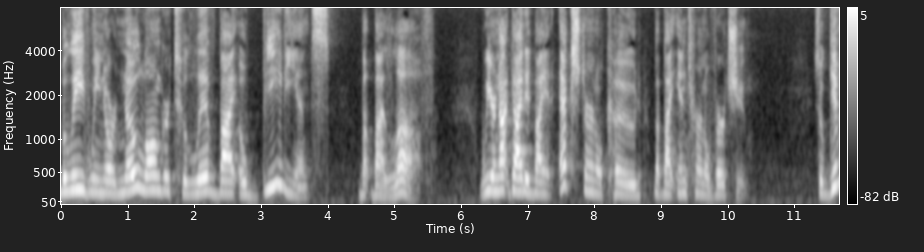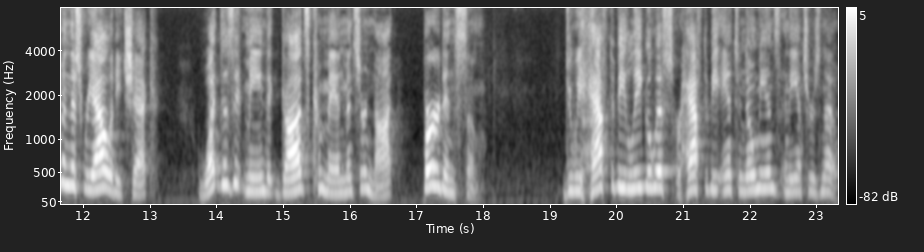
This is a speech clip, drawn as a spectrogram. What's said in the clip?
believe we are no longer to live by obedience, but by love. We are not guided by an external code, but by internal virtue. So, given this reality check, what does it mean that God's commandments are not burdensome? Do we have to be legalists or have to be antinomians? And the answer is no.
